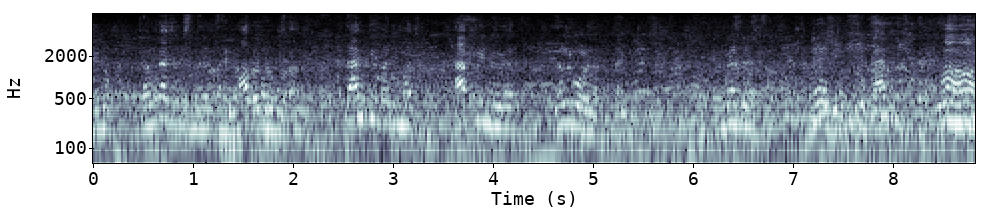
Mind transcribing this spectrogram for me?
ಇದು ಕಂಗ್ರ್ಯಾಚುಲೇಷನ್ ಹೇಳ್ತಾರೆ ಕೂಡ thank you very much happy new year ಎಲ್ರಿಗೂ ಒಳ್ಳೆಯದು ಥ್ಯಾಂಕ್ ಯು ಹಾಂ ಹಾಂ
